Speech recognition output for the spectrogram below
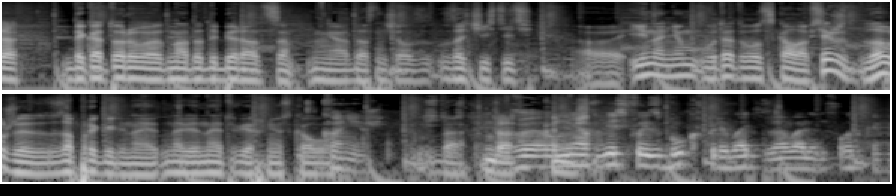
Да. до которого надо добираться, э, да, сначала за- зачистить. Э, И на нем вот эта вот скала. Все же, да, уже запрыгали на, на, на эту верхнюю скалу? Конечно. Да. Да, Уже у меня конечно. весь Facebook в привате завален фотками.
